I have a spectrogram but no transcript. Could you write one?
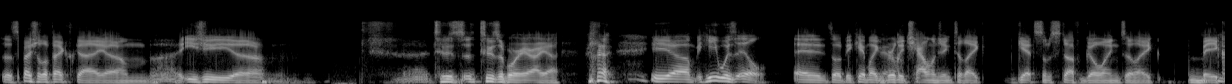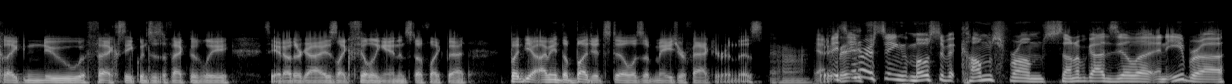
the special effects guy um uh, Eiji uh, Tuz- Tuzabori, yeah, yeah. he um he was ill, and so it became like Yeah. really challenging to like get some stuff going to like make like new effect sequences effectively. So you had other guys like filling in and stuff like that. But yeah, I mean the budget still is a major factor in this. Uh-huh. Yeah, But it's interesting. Most of it comes from Son of Godzilla and Ebirah,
